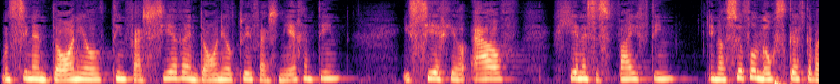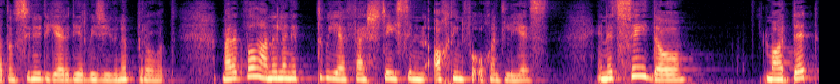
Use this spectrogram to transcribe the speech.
Ons sien in Daniël 10 vers 7 en Daniël 2 vers 19, Esegiel 11, Genesis 15 En daar's soveel nog skrifte wat ons sien hoe die Here deur visioene praat. Maar ek wil Handelinge 2 vers 16 en 18 vanoggend lees. En dit sê daar: Maar dit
